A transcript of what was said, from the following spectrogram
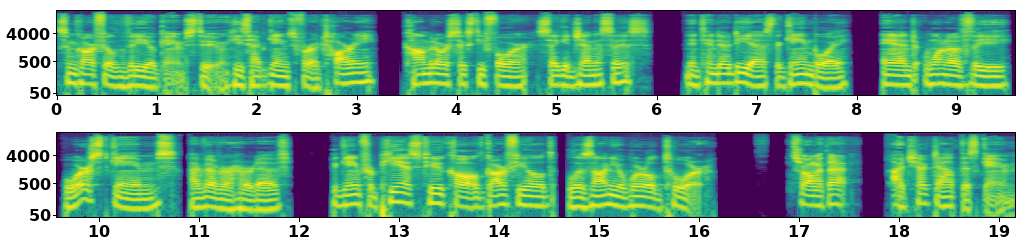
some Garfield video games too. He's had games for Atari, Commodore 64, Sega Genesis, Nintendo DS, the Game Boy, and one of the worst games I've ever heard of, a game for PS2 called Garfield Lasagna World Tour. What's wrong with that? I checked out this game.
